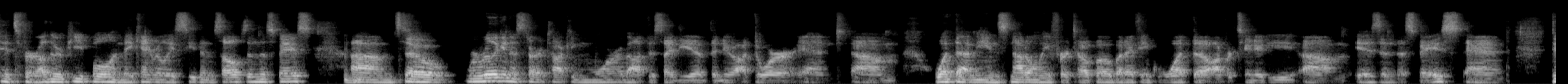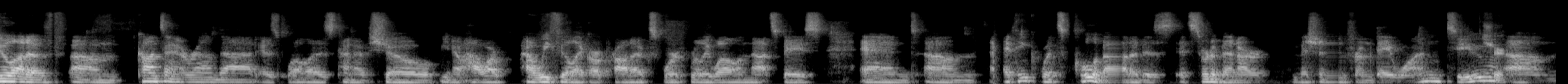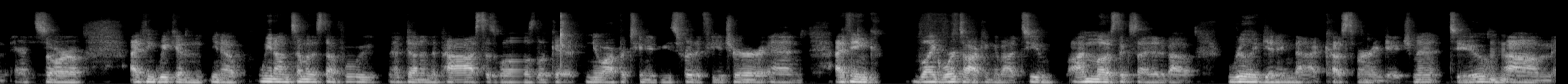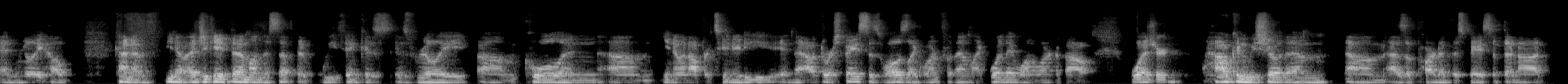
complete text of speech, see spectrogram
it's for other people and they can't really see themselves in the space. Mm-hmm. Um, so we're really going to start talking more about this idea of the new outdoor and um, what that means, not only for Topo, but I think what the opportunity um, is in the space and do a lot of um, content around that, as well as kind of show, you know, how our, how we feel like our products work really well in that space. And um, I think what's cool about it is it's sort of been our mission from day one too. Sure. Um, and so I think we can, you know, lean on some of the stuff we have done in the past, as well as look at new opportunities for the future. And I think like we're talking about too, I'm most excited about really getting that customer engagement too, mm-hmm. um, and really help kind of you know educate them on the stuff that we think is is really um, cool and um, you know an opportunity in the outdoor space, as well as like learn for them like what they want to learn about, what sure. how can we show them um, as a part of the space if they're not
